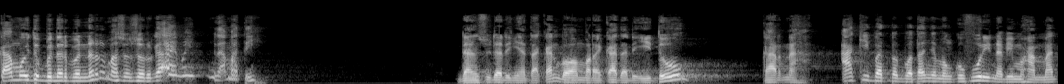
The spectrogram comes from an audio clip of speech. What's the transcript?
kamu itu benar-benar masuk surga, eh minta mati. Dan sudah dinyatakan bahwa mereka tadi itu karena akibat perbuatannya mengkufuri Nabi Muhammad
